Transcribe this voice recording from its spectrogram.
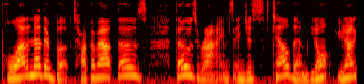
Pull out another book talk about those those rhymes and just tell them. You don't you're not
